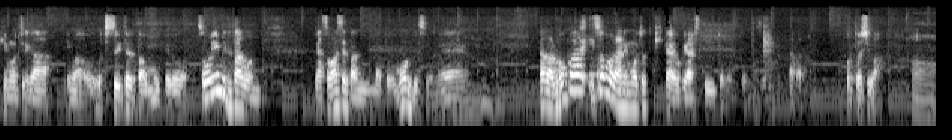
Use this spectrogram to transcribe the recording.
気持ちが今落ち着いてるとは思うけど、そういう意味で多分休ませたんだと思うんですよね。だから僕は磯村にもうちょっと機会を増やしていいと思ってるんですよ。だから、今年は。あ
